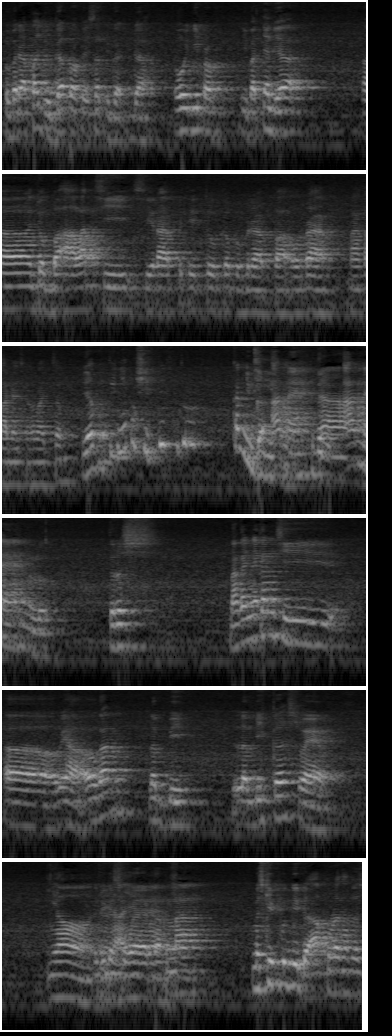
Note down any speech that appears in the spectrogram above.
Beberapa juga profesor juga sudah oh ini prof, ibaratnya dia eh, coba alat si si rapid itu ke beberapa orang makannya segala macam. Ya buktinya positif gitu loh. Kan juga Iya. aneh gitu Nah. aneh gitu loh. Terus makanya kan si eh, WHO kan lebih lebih ke swab. Yo, lebih ke terus swab karena meskipun tidak akurat 100%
